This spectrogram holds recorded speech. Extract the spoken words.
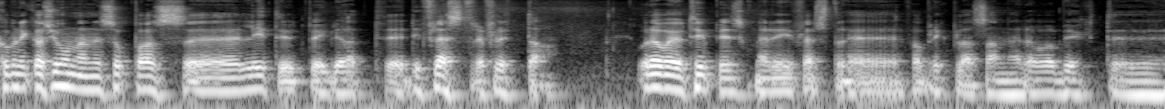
kommunikasjonene såpass eh, lite utbygde at uh, de fleste flytta. Og det var jo typisk med de fleste fabrikkplassene. Det var bygd uh,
